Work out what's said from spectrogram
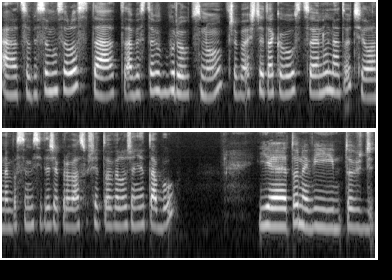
A co by se muselo stát, abyste v budoucnu třeba ještě takovou scénu natočila? Nebo si myslíte, že pro vás už je to vyloženě tabu? Je, to nevím, to, vždy,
